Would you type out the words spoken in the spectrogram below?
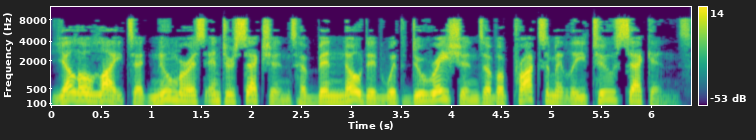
yellow lights at numerous intersections have been noted with durations of approximately 2 seconds.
